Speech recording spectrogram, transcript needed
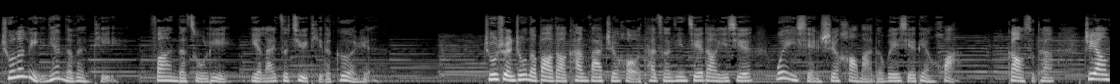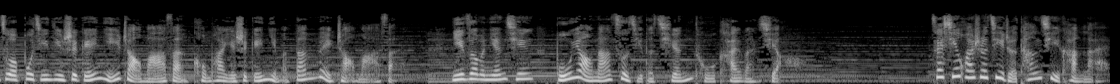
除了理念的问题，方案的阻力也来自具体的个人。朱顺忠的报道刊发之后，他曾经接到一些未显示号码的威胁电话，告诉他这样做不仅仅是给你找麻烦，恐怕也是给你们单位找麻烦。你这么年轻，不要拿自己的前途开玩笑。在新华社记者汤计看来，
